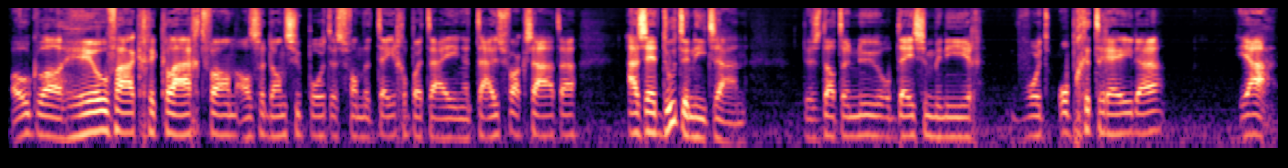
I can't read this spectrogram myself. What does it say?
ook wel heel vaak geklaagd van als er dan supporters van de tegenpartij in het thuisvak zaten. AZ doet er niets aan. Dus dat er nu op deze manier wordt opgetreden, ja,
